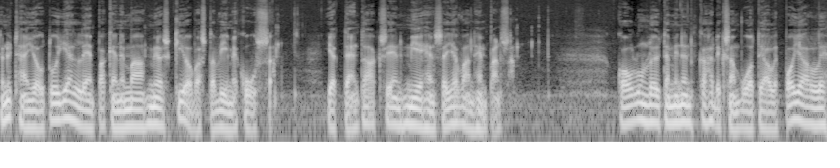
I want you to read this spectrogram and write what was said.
ja nyt hän joutui jälleen pakenemaan myös Kiovasta viime kuussa, jättäen taakseen miehensä ja vanhempansa. Koulun löytäminen kahdeksanvuotiaalle pojalle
